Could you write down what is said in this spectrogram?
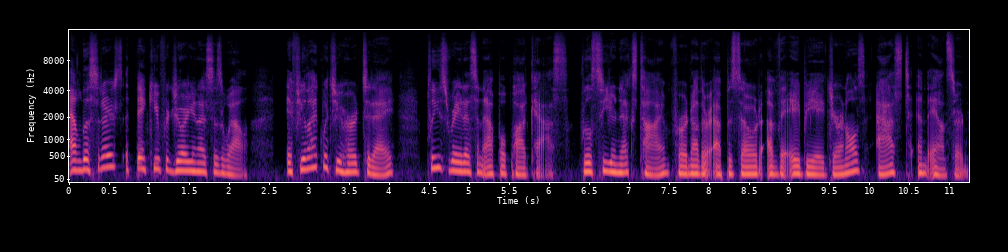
And listeners, thank you for joining us as well. If you like what you heard today, please rate us an Apple Podcasts. We'll see you next time for another episode of the ABA Journals Asked and Answered.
